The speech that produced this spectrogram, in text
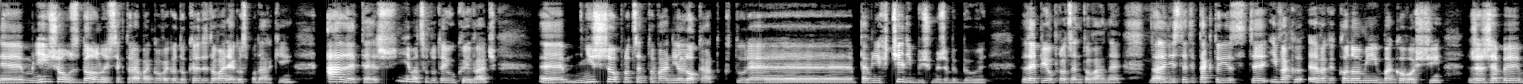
e, mniejszą zdolność sektora bankowego do kredytowania gospodarki, ale też, nie ma co tutaj ukrywać, e, niższe oprocentowanie lokat, które pewnie chcielibyśmy, żeby były lepiej oprocentowane, no ale niestety tak to jest e, i w, ekonomii, i w bankowości, że żeby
